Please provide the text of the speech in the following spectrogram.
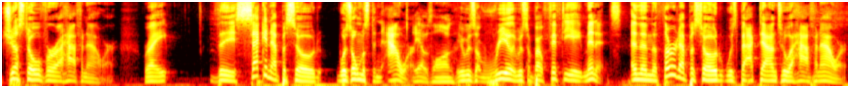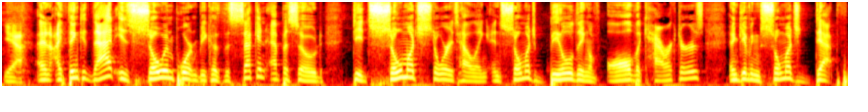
just over a half an hour, right? The second episode was almost an hour. Yeah, it was long. It was a real. It was about fifty-eight minutes, and then the third episode was back down to a half an hour. Yeah. and I think that is so important because the second episode did so much storytelling and so much building of all the characters and giving so much depth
